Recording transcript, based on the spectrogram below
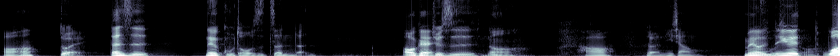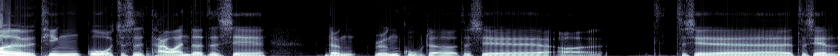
啊哈。对，但是那个骨头是真人。OK，就是嗯，好。对，你想。没有，因为我好像有听过，就是台湾的这些人人骨的这些呃这些这些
